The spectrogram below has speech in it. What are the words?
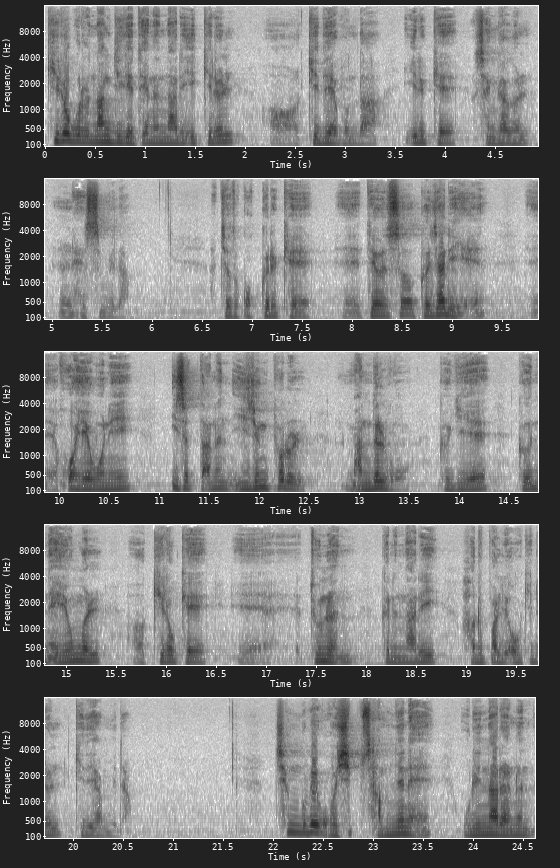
기록으로 남기게 되는 날이 있기를 어, 기대해 본다 이렇게 생각을 했습니다. 저도 꼭 그렇게 에, 되어서 그 자리에 에, 호혜원이 있었다는 이정표를 만들고 거기에 그 내용을 어, 기록해 에, 두는 그런 날이 하루빨리 오기를 기대합니다. 1953년에 우리나라는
